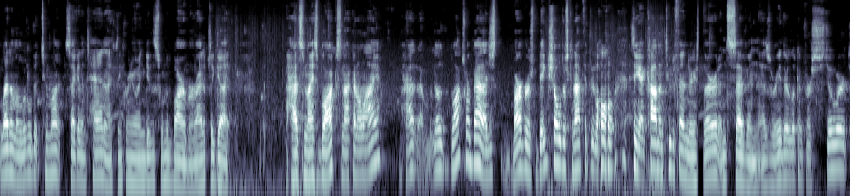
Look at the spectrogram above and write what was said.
let him a little bit too much. Second and 10 and I think we're going to give this one to Barber right up the gut. Had some nice blocks, not to lie had the blocks weren't bad. I just Barber's big shoulders cannot fit through the hole, so he got caught on two defenders. Third and seven, as we're either looking for Stewart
